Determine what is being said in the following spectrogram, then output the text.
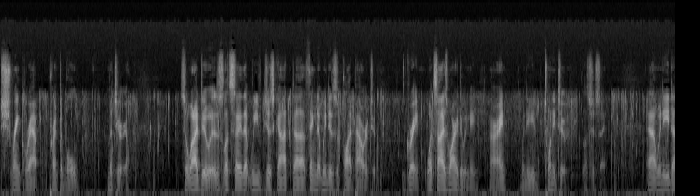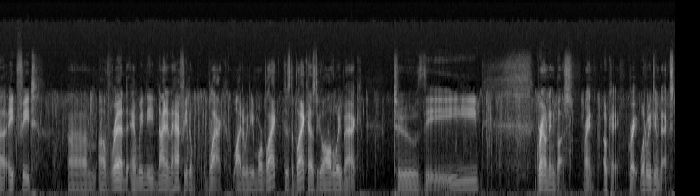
shrink wrap printable material. So what I do is, let's say that we've just got a thing that we need to supply power to. Great. What size wire do we need? All right. We need 22, let's just say. Uh, we need uh, 8 feet um, of red, and we need 9.5 feet of black. Why do we need more black? Because the black has to go all the way back to the grounding bus, right? Okay, great. What do we do next?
